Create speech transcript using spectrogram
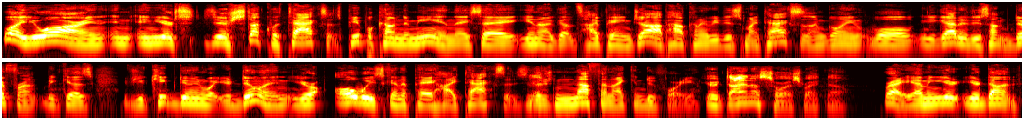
Well, you are, and, and, and, you're you're stuck with taxes. People come to me and they say, you know, I've got this high paying job. How can I reduce my taxes? I'm going, well, you got to do something different because if you keep doing what you're doing, you're always going to pay high taxes. Yeah. There's nothing I can do for you. You're dinosaurs right now. Right. I mean, you're you're done.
